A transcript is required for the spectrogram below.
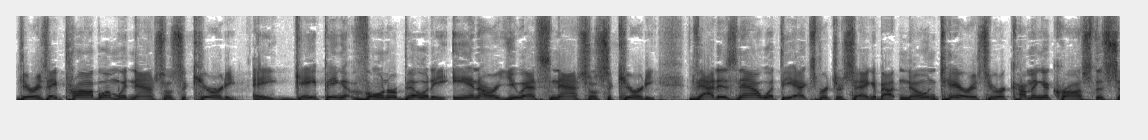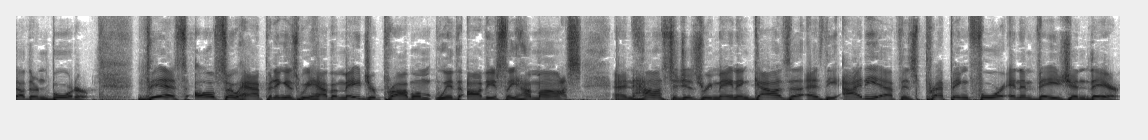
There is a problem with national security, a gaping vulnerability in our U.S. national security. That is now what the experts are saying about known terrorists who are coming across the southern border. This also happening is we have a major problem with obviously Hamas and hostages remain in Gaza as the IDF is prepping for an invasion there.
